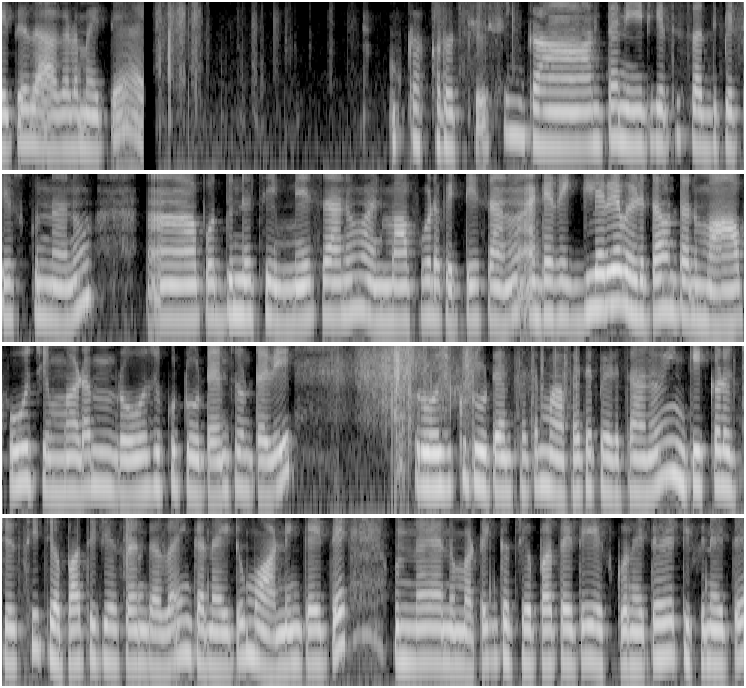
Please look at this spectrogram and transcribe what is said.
అయితే తాగడం అయితే ఇంకా అక్కడ వచ్చేసి ఇంకా అంతా నీట్గా అయితే సర్ది పెట్టేసుకున్నాను. పొద్దున్న పొద్దున్నే చిమ్మేశాను. అండ్ మాఫ్ కూడా పెట్టేశాను. అంటే రెగ్యులర్గా పెడతా ఉంటాను. మాఫు చిమ్మడం రోజుకు టూ టైమ్స్ ఉంటుంది. రోజుకు టూ టైమ్స్ అయితే మాపు అయితే పెడతాను. ఇంక ఇక్కడ వచ్చేసి చపాతీ చేశాను కదా ఇంకా నైట్ మార్నింగ్ అయితే ఉన్నాయన్నమాట. ఇంకా చపాతీ అయితే వేసుకొని అయితే టిఫిన్ అయితే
